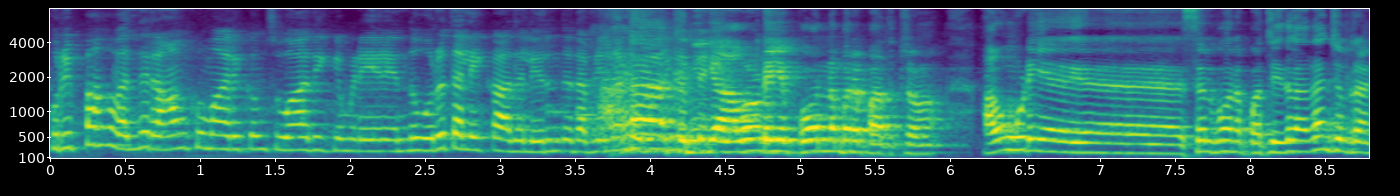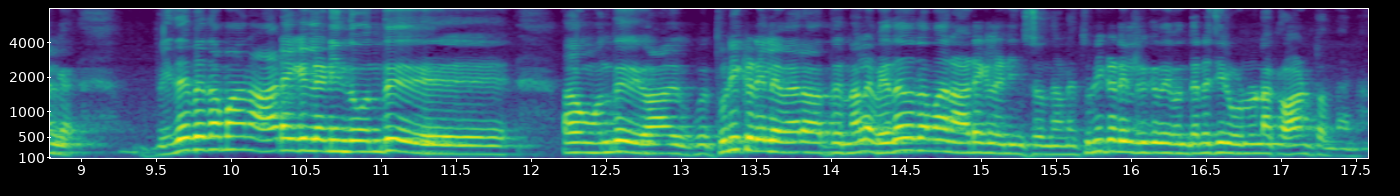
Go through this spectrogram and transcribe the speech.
குறிப்பாக வந்து ராம்குமாருக்கும் சுவாதிக்கும் இடையில இருந்து ஒரு தலைக்காதல் இருந்தது அப்படின்னு நீங்கள் அவருடைய ஃபோன் நம்பரை பார்த்துட்டோம். அவங்களுடைய செல்ஃபோனை பார்த்து இதெல்லாம் தான் சொல்கிறாங்க விதவிதமான ஆடைகள் அணிந்து வந்து அவங்க வந்து துணிக்கடையில் வேலை பார்த்ததுனால விதவிதமான ஆடைகள் அணிஞ்சிட்டு வந்தாங்க. துணிக்கடையில் இருக்கிறது இவன் தினசரி ஒன்று ஒன்றா கலான்ட்டு வந்தானே?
